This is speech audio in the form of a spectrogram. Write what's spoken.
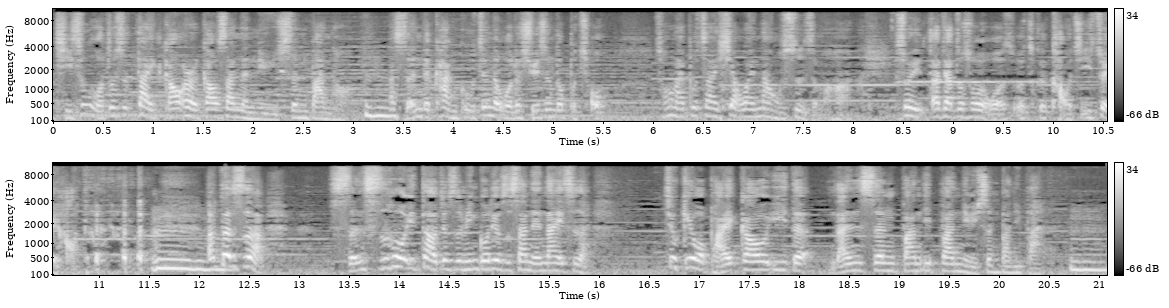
起初我都是带高二、高三的女生班哈，那神的看顾真的我的学生都不错，从来不在校外闹事什么哈，所以大家都说我我这个考级最好的。嗯 啊，但是啊，神时候一到，就是民国六十三年那一次啊。就给我排高一的男生班一班，女生班一班。嗯，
